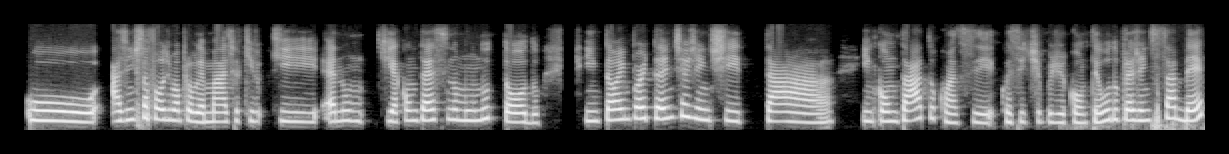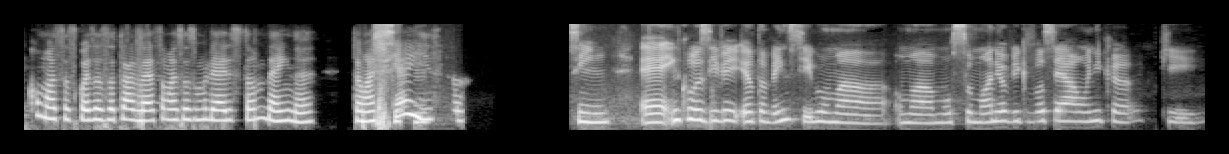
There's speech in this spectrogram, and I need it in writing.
o, a gente está falando de uma problemática que, que, é no, que acontece no mundo todo. Então é importante a gente estar tá em contato com esse, com esse tipo de conteúdo para a gente saber como essas coisas atravessam essas mulheres também, né? Então acho Sim. que é isso. Sim, é, inclusive eu também sigo uma, uma muçulmana e eu vi que você é a única que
